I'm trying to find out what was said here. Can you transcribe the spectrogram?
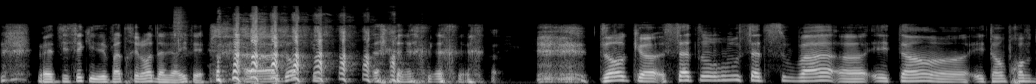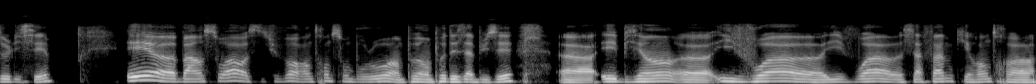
Mais tu sais qu'il est pas très loin de la vérité. euh, donc, euh, Satoru Satsuba est un est un prof de lycée et euh, bah un soir, si tu veux, en rentrant de son boulot, un peu un peu désabusé, euh, eh bien, euh, il voit il voit sa femme qui rentre,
